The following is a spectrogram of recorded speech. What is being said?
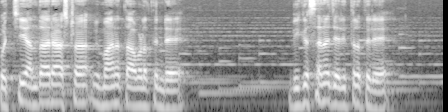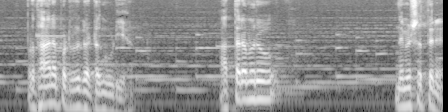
കൊച്ചി അന്താരാഷ്ട്ര വിമാനത്താവളത്തിന്റെ വികസന ചരിത്രത്തിലെ പ്രധാനപ്പെട്ടൊരു ഘട്ടം കൂടിയാണ്. അത്തരമൊരു നിമിഷത്തിന്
